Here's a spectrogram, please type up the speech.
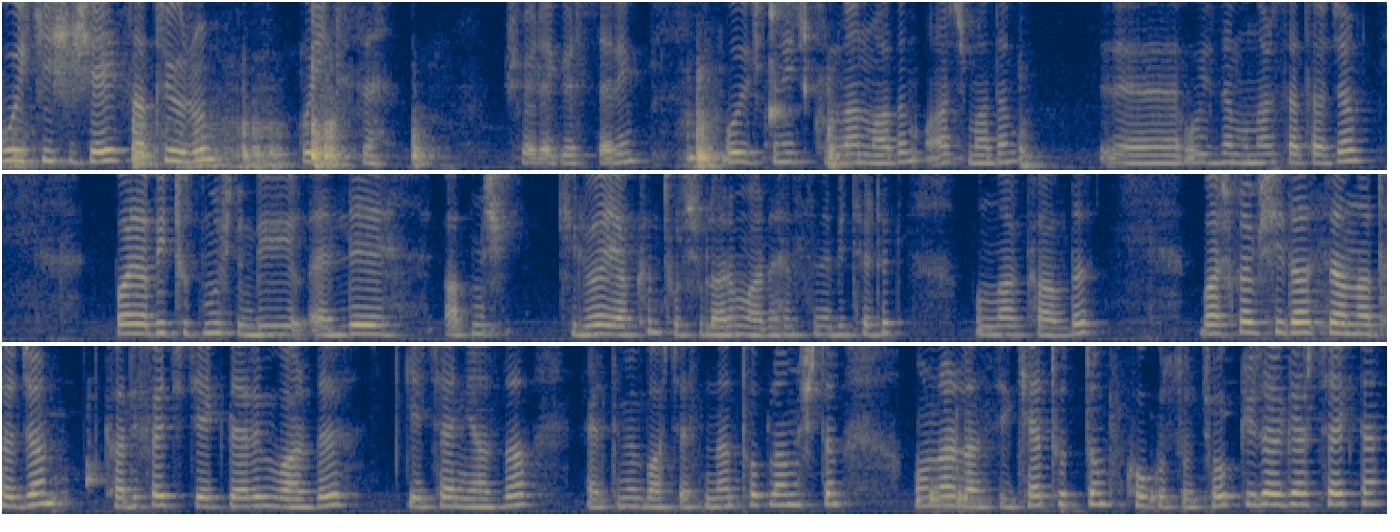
bu iki şişeyi satıyorum. Bu ikisi. Şöyle göstereyim. Bu ikisini hiç kullanmadım, açmadım. Ee, o yüzden bunları satacağım. Baya bir tutmuştum. Bir 50-60 kiloya yakın turşularım vardı. Hepsini bitirdik. Bunlar kaldı. Başka bir şey daha size anlatacağım. Kadife çiçeklerim vardı. Geçen yazda eltimin bahçesinden toplamıştım. Onlarla sirke tuttum. Kokusu çok güzel gerçekten.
